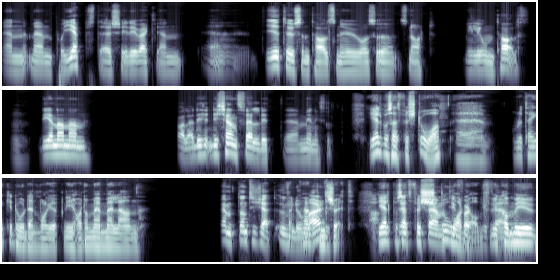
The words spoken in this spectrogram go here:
Men, men på Jepster så är det verkligen eh, tiotusentals nu och så snart miljontals. Mm. Det är en annan. Det, det känns väldigt eh, meningsfullt. Hjälp oss att förstå, eh, om du tänker då den målgrupp ni har, de är mellan 15 till 21 ungdomar. 15 till 21. Ja, Hjälp oss att 35 till förstå dem, för vi 45. kommer ju,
